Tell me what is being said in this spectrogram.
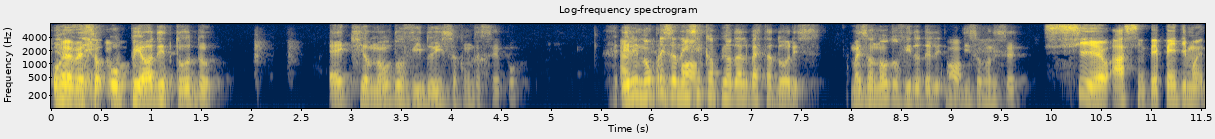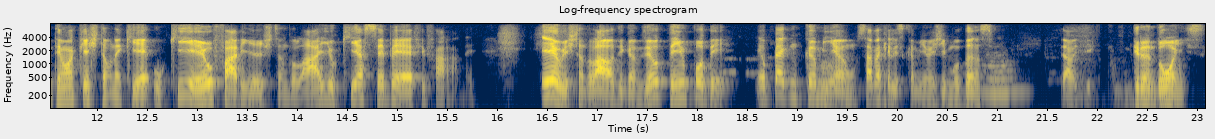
O É Everson, muito o pior de tudo é que eu não duvido isso acontecer, pô. Ele não precisa nem ó. ser campeão da Libertadores, mas eu não duvido dele, Ó. disso acontecer. Se eu, assim, depende, tem uma questão, né? Que é o que eu faria estando lá e o que a CBF fará, né? Eu estando lá, ó, digamos, eu tenho poder. Eu pego um caminhão, sabe aqueles caminhões de mudança? De- Grandões.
